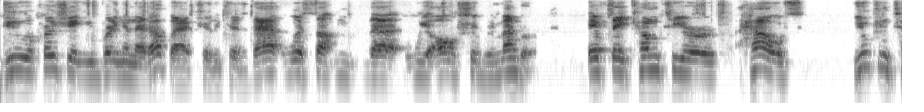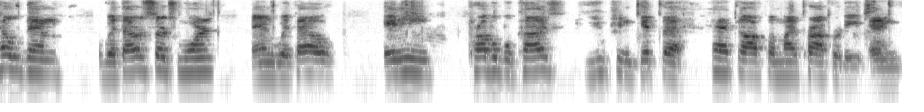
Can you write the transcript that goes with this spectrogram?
do appreciate you bringing that up actually, because that was something that we all should remember. If they come to your house, you can tell them without a search warrant and without any probable cause, you can get the heck off of my property and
